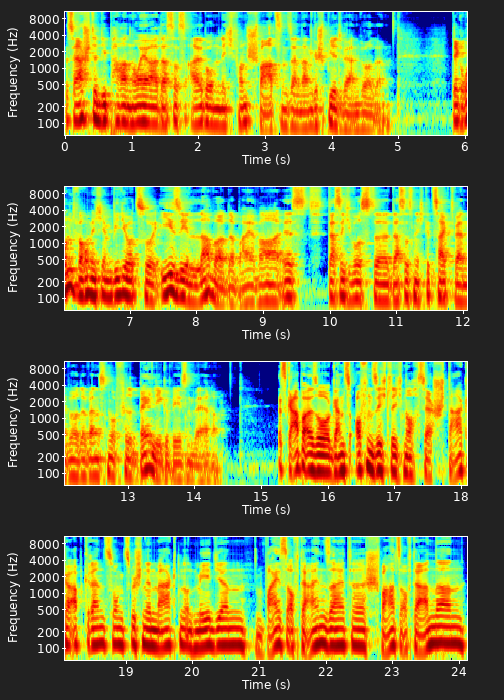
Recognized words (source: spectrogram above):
Es herrschte die Paranoia, dass das Album nicht von schwarzen Sendern gespielt werden würde. Der Grund, warum ich im Video zu Easy Lover dabei war, ist, dass ich wusste, dass es nicht gezeigt werden würde, wenn es nur Phil Bailey gewesen wäre. Es gab also ganz offensichtlich noch sehr starke Abgrenzung zwischen den Märkten und Medien. Weiß auf der einen Seite, schwarz auf der anderen.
